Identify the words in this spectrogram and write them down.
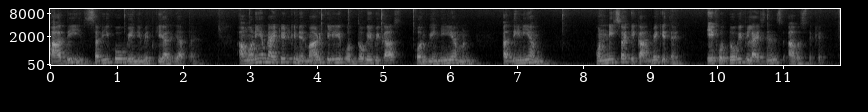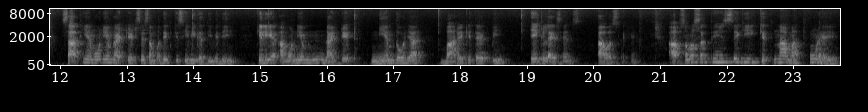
आदि सभी को विनियमित किया जाता है। अमोनियम नाइट्रेट के निर्माण के लिए औद्योगिक विकास और विनियमन अधिनियम उन्नीस सौ इक्यानवे के तहत एक औद्योगिक लाइसेंस आवश्यक है। साथ ही अमोनियम नाइट्रेट से संबंधित किसी भी गतिविधि के लिए अमोनियम नाइट्रेट नियम 2012 के तहत भी एक लाइसेंस आवश्यक है। आप समझ सकते हैं इससे कि कितना महत्वपूर्ण है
